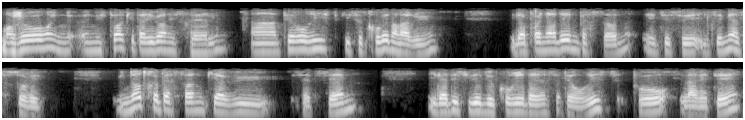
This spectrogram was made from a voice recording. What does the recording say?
Bonjour, une, histoire qui est arrivée en Israël. Un terroriste qui se trouvait dans la rue, il a poignardé une personne et il s'est mis à se sauver. Une autre personne qui a vu cette scène, il a décidé de courir derrière ce terroriste pour l'arrêter.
